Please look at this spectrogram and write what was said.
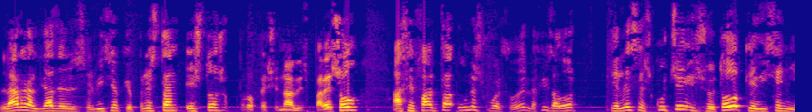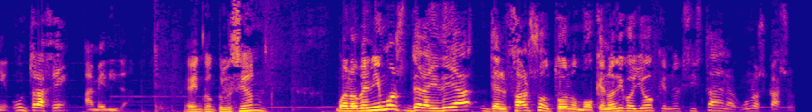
la realidad del servicio que prestan estos profesionales. Para eso hace falta un esfuerzo del legislador que les escuche y sobre todo que diseñe un traje a medida. En conclusión, bueno, venimos de la idea del falso autónomo, que no digo yo que no exista en algunos casos,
